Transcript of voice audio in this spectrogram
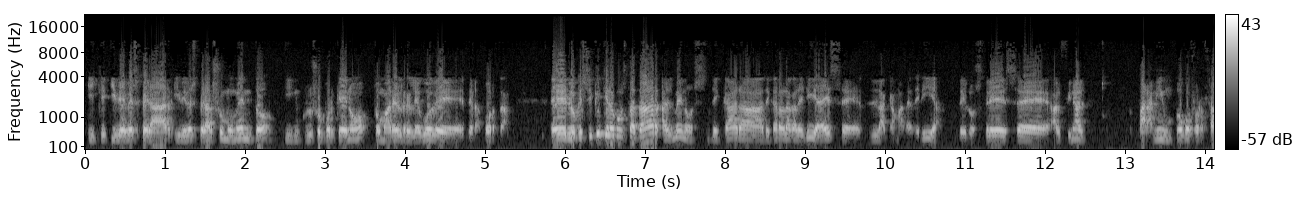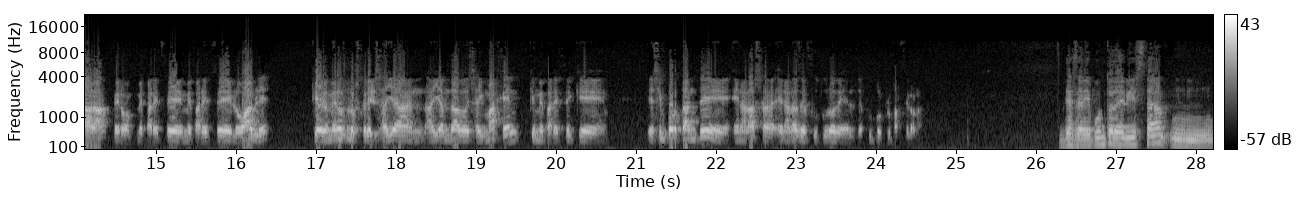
y, que, y debe esperar y debe esperar su momento, incluso, ¿por qué no?, tomar el relevo de, la porta. Eh, lo que sí que quiero constatar, al menos de cara, de cara a la galería, es la camaradería de los tres al final, para mí un poco forzada, pero me parece, me parece loable que al menos los tres hayan, hayan dado esa imagen, que me parece que, es importante en aras, en aras del futuro del, del Fútbol Club Barcelona. Desde mi punto de vista, mmm,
